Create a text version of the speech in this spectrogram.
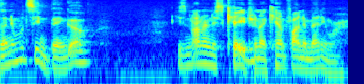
anyone seen Bingo? He's not in his cage and I can't find him anywhere.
